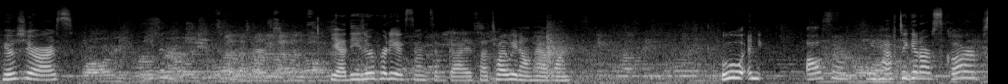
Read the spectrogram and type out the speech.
Here's yours. Even the kids ones. Yeah, these are pretty expensive, guys. That's why we don't have one. Ooh, and also we have to get our scarves.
